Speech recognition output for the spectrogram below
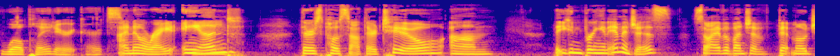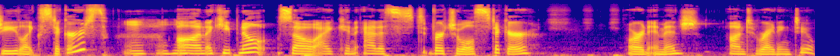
Well played, Eric Curts. I know, right? And there's posts out there too um, that you can bring in images. So I have a bunch of Bitmoji like stickers on a keep note, so I can add a st- virtual sticker or an image onto writing too.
